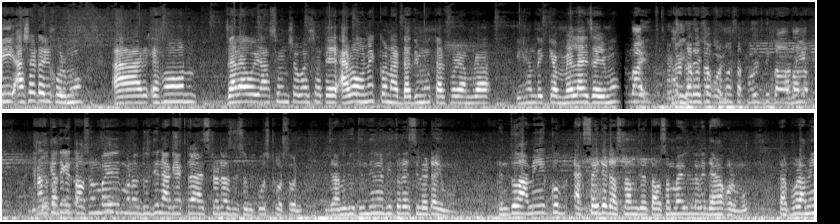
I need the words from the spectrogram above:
এই আশাটাই করব আর এখন যারা ওই আসেন সবার সাথে আরও অনেকক্ষণ আড্ডা দিমু তারপরে আমরা এখান থেকে মেলায় যাইমু। কালকে থেকে তাওসান ভাই মানে দুই দিন আগে একটা স্ট্যাটাস দিয়েছেন পোস্ট করছেন যে আমি দুই তিন দিনের ভিতরে সিলেট আইমু। কিন্তু আমি খুব এক্সাইটেড আসলাম যে তাওসান ভাইয়ের লগে দেখা করব তারপর আমি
